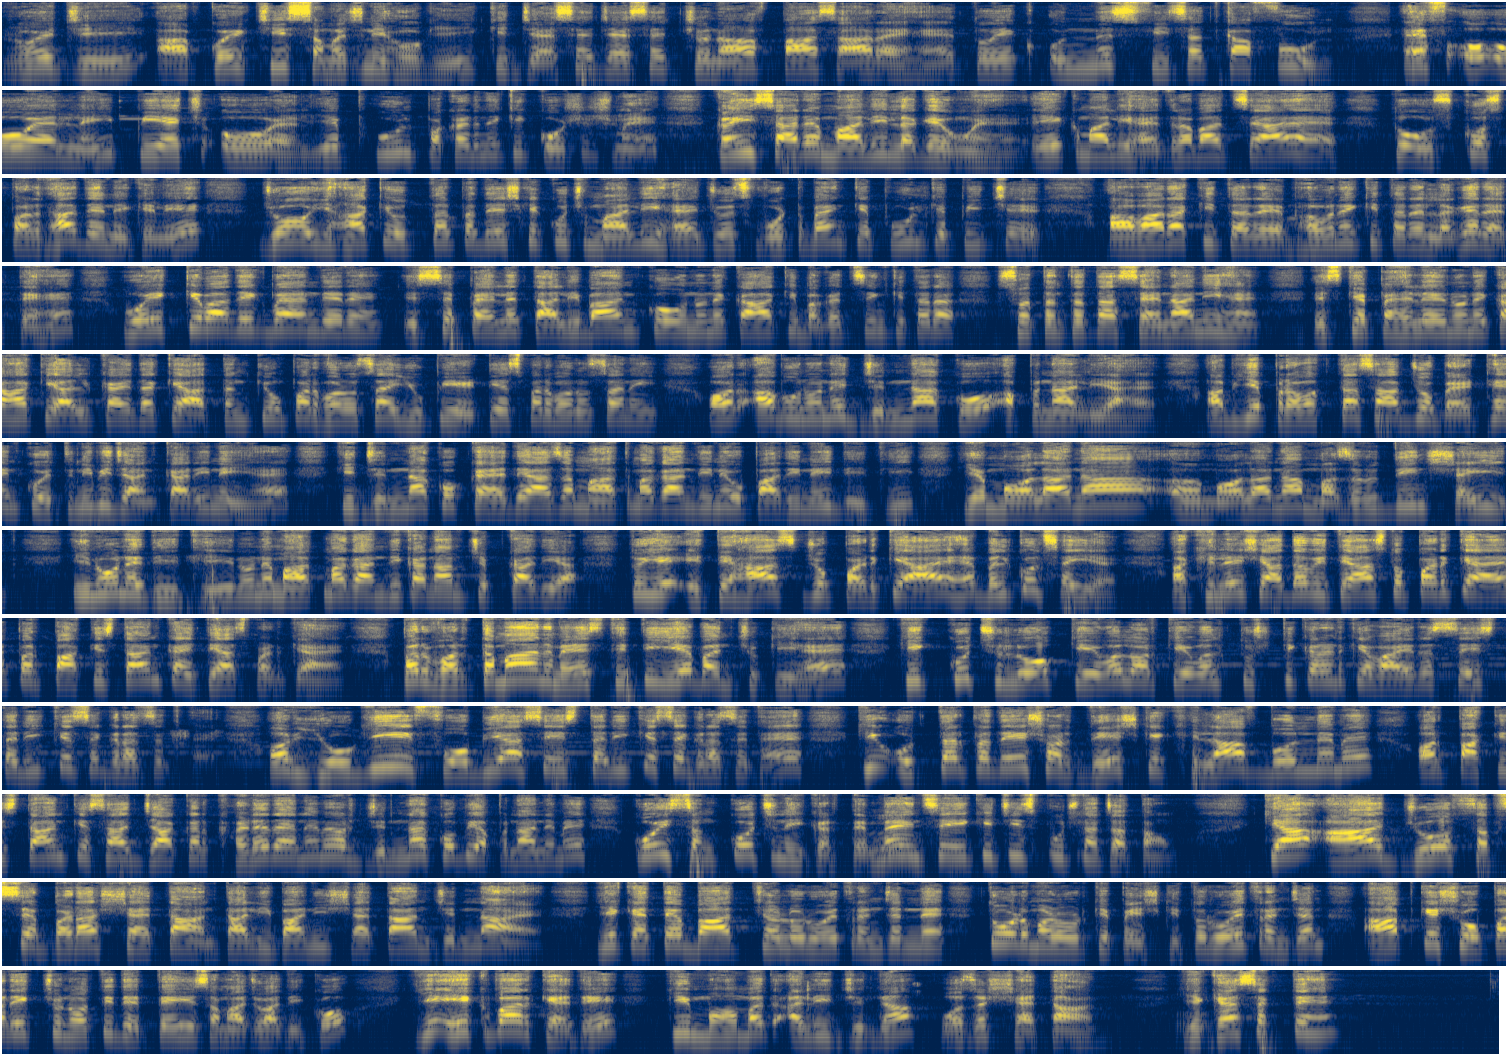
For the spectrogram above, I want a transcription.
रोहित जी, आपको एक चीज़ समझनी होगी कि जैसे जैसे चुनाव पास आ रहे हैं तो एक 19 फ़ीसद का fool F O O L नहीं पी एच ओ एल ये फूल पकड़ने की कोशिश में कई सारे माली लगे हुए हैं। एक माली हैदराबाद से आया है तो उसको स्पर्धा देने के लिए जो यहाँ के उत्तर प्रदेश के कुछ माली है, जो इस वोट बैंक के फूल के पीछे आवारा की तरह, भवने की तरह लगे रहते हैं, वो एक के बाद एक बयान दे रहे हैं। इससे पहले तालिबान को उन्होंने कहा कि भगत सिंह की तरह स्वतंत्रता सेनानी है। इसके पहले इन्होंने कहा कि अलकायदा के आतंकियों पर भरोसा है, यूपी एटीएस पर भरोसा नहीं, और अब उन्होंने जिन्ना को अपना लिया है। अब ये प्रवक्ता साहब जो बैठे इनको इतनी भी जानकारी नहीं है कि जिन्ना को कैद आज़म महात्मा गांधी ने उपाधि नहीं दी थी, ये मौलाना मौलाना मजरुद्दीन शहीद इन्होंने दी थी, इन्होंने महात्मा गांधी का नाम चिपका दिया। तो ये इतिहास जो पढ़ के आए हैं, बिल्कुल सही है। अखिलेश यादव इतिहास तो पढ़ के आए, पर पाकिस्तान का इतिहास पढ़ के आए पर वर्तमान में स्थिति यह बन चुकी है कि कुछ लोग केवल और केवल तुष्टिकरण के वायरस से इस तरीके से ग्रसित है और योगी फोबिया से इस तरीके से ग्रसित है कि उत्तर प्रदेश और देश के खिलाफ बोलने में और पाकिस्तान के साथ जाकर खड़े रहने में और जिन्ना को भी अपनाने में कोई संकोच नहीं करते। मैं इनसे एक ही चीज़ पूछना चाहता हूँ। क्या आज जो सबसे बड़ा शैतान, तालिबानी शैतान जिन्ना है, ये कहते हैं, बात चलो रोहित रंजन ने तोड़ मरोड़ के पेश की। तो रोहित रंजन, आपके शो पर एक चुनौती देते हैं ये समाजवादी को। ये एक बार कह दे कि मोहम्मद अली जिन्ना वॉज़ अ शैतान। ये कह सकते हैं।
